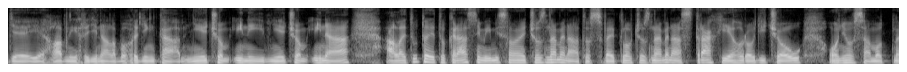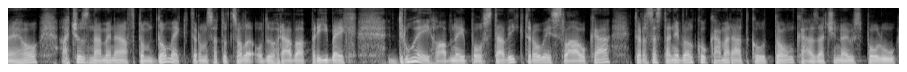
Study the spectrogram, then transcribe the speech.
kde je hlavný hrdina alebo hrdinka v niečom iný, v niečom iná, ale tuto je to krásne vymyslené, čo znamená to svetlo, čo znamená strach jeho rodičov o neho samotného a čo znamená v tom dome, ktorom sa to celé odohráva príbeh druhej hlavnej postavy, ktorou je Slávka, ktorá sa stane veľkou kamarátkou Tonka a začínajú spolu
